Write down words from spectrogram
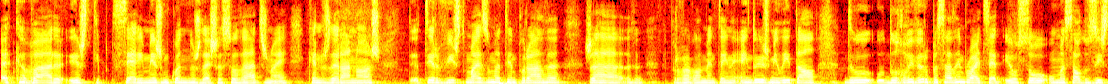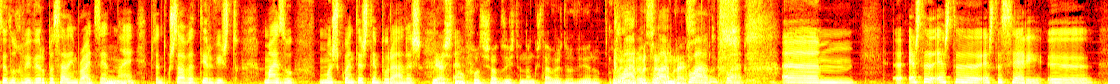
acabar este tipo de série, mesmo quando nos deixa saudades, não é? Quem nos dera a nós ter visto mais uma temporada já provavelmente em, em 2000 e tal, do, do Reviver o Passado em Brightside. Eu sou uma saudosista do Reviver o Passado em Brightside, não é? Portanto, gostava de ter visto mais o, umas quantas temporadas. Aliás, se não fosses saudosista, não gostavas de reviver o, claro, o Passado claro, em Brightside. Claro, claro. Um, esta, esta, esta série... Uh,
